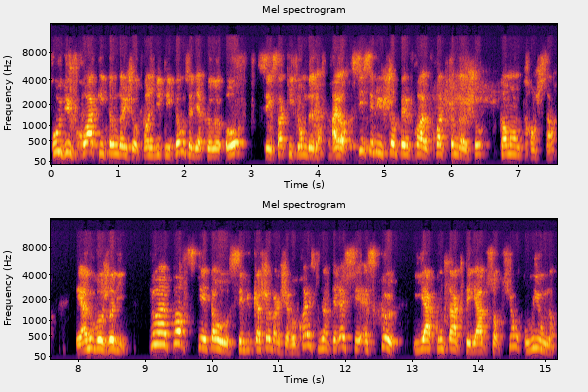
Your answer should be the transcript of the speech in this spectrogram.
ou du froid qui tombe dans du chaud. Quand je dis qui tombe, c'est-à-dire que le haut, c'est ça qui tombe dedans. Alors, si c'est du chaud et le froid, le froid qui tombe dans le chaud, comment on tranche ça? Et à nouveau, je dis, peu importe ce qui est en haut, c'est du cachot par le problème, ce qui m'intéresse, c'est est-ce qu'il y a contact et il y a absorption, oui ou non?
